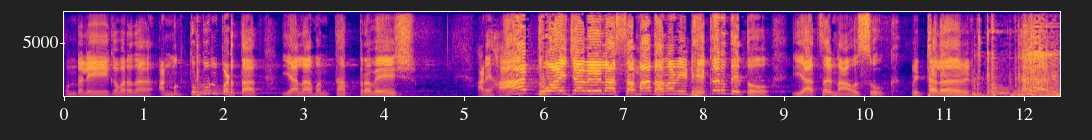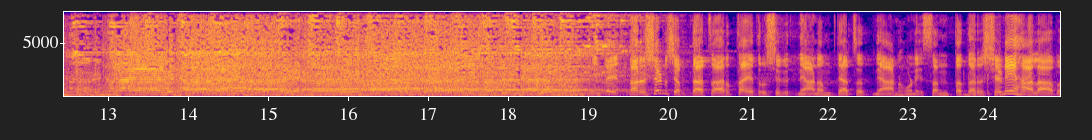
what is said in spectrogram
पुंडली वरदा आणि मग तुटून पडतात याला म्हणतात प्रवेश. आणि हात धुवायच्या वेळेला समाधानाने ढेकर देतो याचं नाव सुख. विठ्ठल इथे दर्शन शब्दाचा अर्थ आहे दृश्य ज्ञानम त्याचं ज्ञान होणे. संत दर्शने हा लाभ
